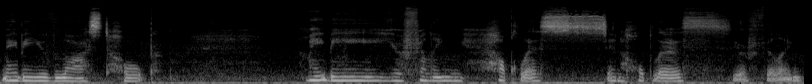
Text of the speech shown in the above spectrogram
maybe you've lost hope. Maybe you're feeling helpless and hopeless. You're feeling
